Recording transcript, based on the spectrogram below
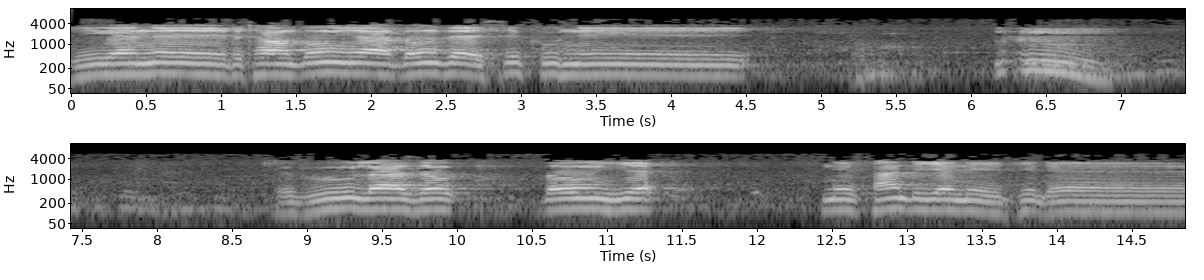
ဒီကနေ့1338ခုနှစ်တကူလာစုပ်3ရက်နေ့ဆန်းတရက်နေ့ဖြစ်တယ်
